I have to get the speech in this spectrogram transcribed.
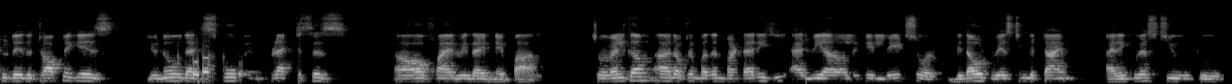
today the topic is, you know, that scope and practices uh, of Ayurveda in Nepal. So welcome, uh, Dr. Madan Bhandari ji. As we are already late, so without wasting the time, I request you to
